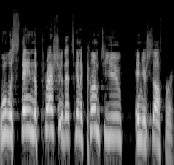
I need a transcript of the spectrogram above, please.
will withstand the pressure that's going to come to you in your suffering.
